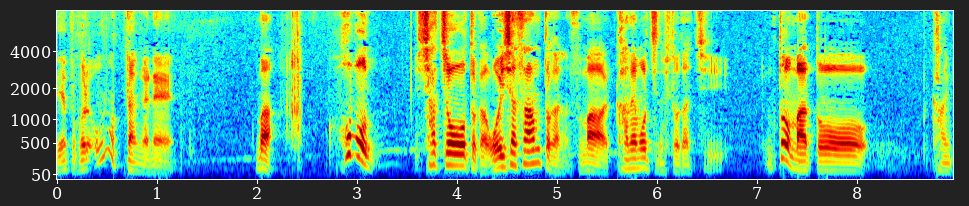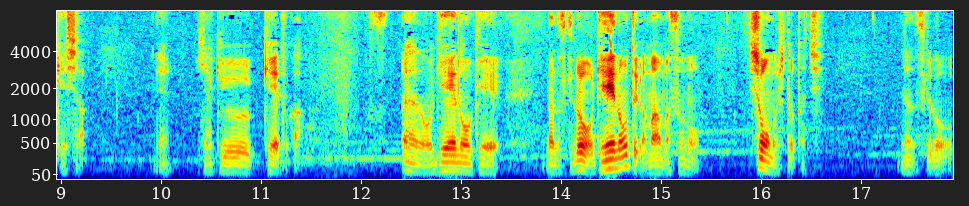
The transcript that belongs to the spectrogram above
で、やっぱこれ思ったんがね、まあ、ほぼ社長とかお医者さんとかなんです。まあ、金持ちの人たちと、まあ、あと、関係者。野球系とか、あの、芸能系なんですけど、芸能っていうか、まあまあ、その、ショーの人たちなんですけど、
